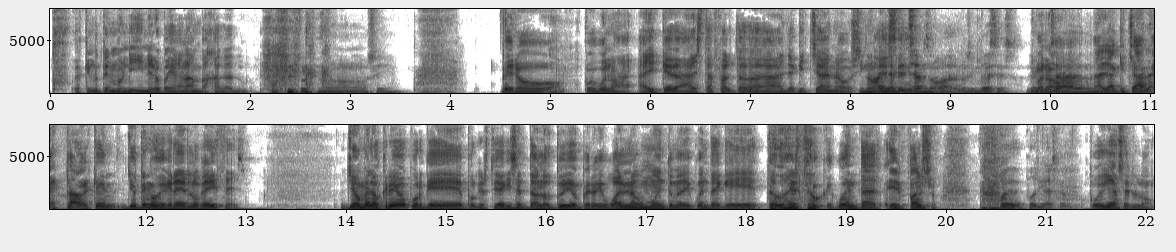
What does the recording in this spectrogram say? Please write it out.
"Puf, es que no tenemos ni dinero para llegar a la embajada, tú. No, no, no, sí. Pero, pues bueno, ahí queda esta faltada a Jackie Chan a los No, a ingleses. Jackie Chan no, a los ingleses. Jackie bueno, Chan- a Jackie Chan, eh, claro, es que yo tengo que creer lo que dices. Yo me lo creo porque, porque estoy aquí sentado en lo tuyo, pero igual en algún momento me doy cuenta de que todo esto que cuentas es falso. Puede, podría serlo. Podría serlo.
